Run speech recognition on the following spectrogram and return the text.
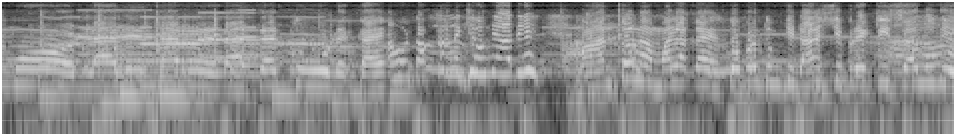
मोडला रे नरडाचं तूड काय अहो डॉक्टरला घेऊन या आधी. मानतो ना मला काय तोपर्यंत तुमची डान्सची प्रॅक्टिस चालू दे.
